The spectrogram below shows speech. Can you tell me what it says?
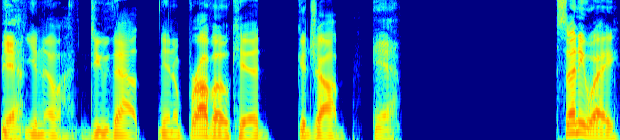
Yeah, you know do that, you know, bravo, kid, good job. yeah. So anyway,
